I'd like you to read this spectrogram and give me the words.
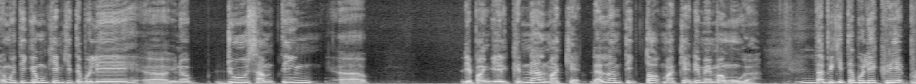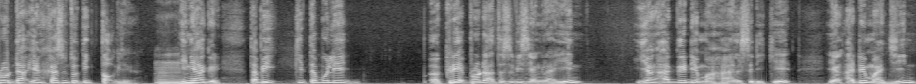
nombor tiga mungkin kita boleh uh, you know do something uh, dia panggil kenal market. Dalam TikTok market dia memang murah. Hmm. Tapi kita boleh create produk yang khas untuk TikTok je. Hmm. Ini harga. Tapi kita boleh uh, create produk atau servis yang lain yang harga dia mahal sedikit, yang ada margin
